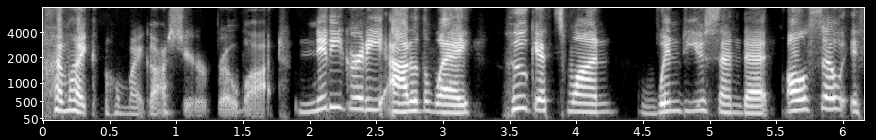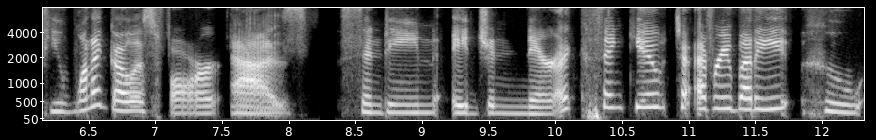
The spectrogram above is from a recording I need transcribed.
I'm like, oh my gosh, you're a robot. Nitty gritty out of the way. Who gets one? When do you send it? Also, if you want to go as far as sending a generic thank you to everybody who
